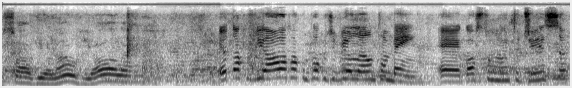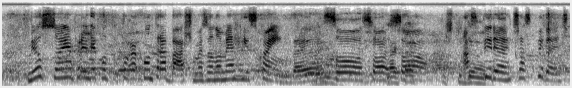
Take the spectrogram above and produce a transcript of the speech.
só violão, viola? Eu toco viola, toco um pouco de violão também. É, gosto muito disso. Meu sonho é aprender a tocar contrabaixo, mas eu não me arrisco ainda. Eu sou, sou, sou tá aspirante, aspirante.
